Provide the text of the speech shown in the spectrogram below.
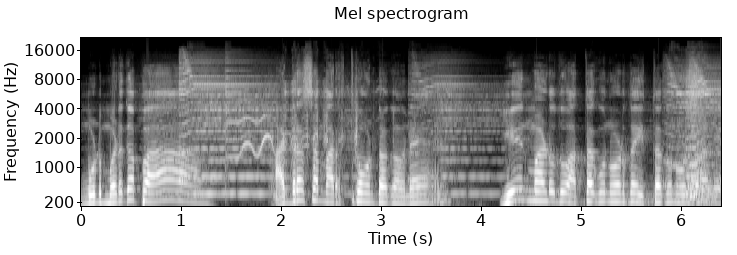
ಮುಡ್ ಮಡ್ಗಪ್ಪ ಅಡ್ರೆಸ್ಸ ಮರ್ತ್ಕೊ ಹೊಂಟೋಗವನೆ ಏನು ಮಾಡೋದು? ಅತ್ತಗೂ ನೋಡ್ದ, ಇತ್ತಗೂ ನೋಡ್ದ ಅಲ್ಲಿ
